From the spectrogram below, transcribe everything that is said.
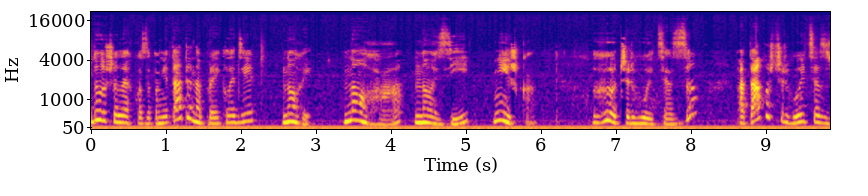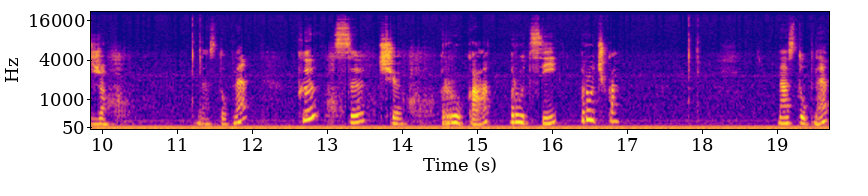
Дуже легко запам'ятати на прикладі ноги. Нога, нозі, ніжка. Г чергується з, а також чергується з ж. Наступне к, с, ч. Рука, руці, ручка. Наступне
